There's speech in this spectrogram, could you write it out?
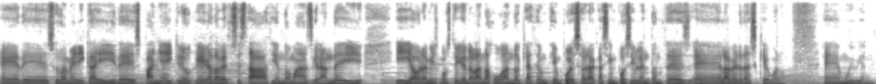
eh, de Sudamérica y de España y creo que cada vez se está haciendo más grande y, y ahora mismo estoy en Holanda jugando que hace un tiempo eso era casi imposible entonces eh, la verdad es que bueno eh, muy bien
